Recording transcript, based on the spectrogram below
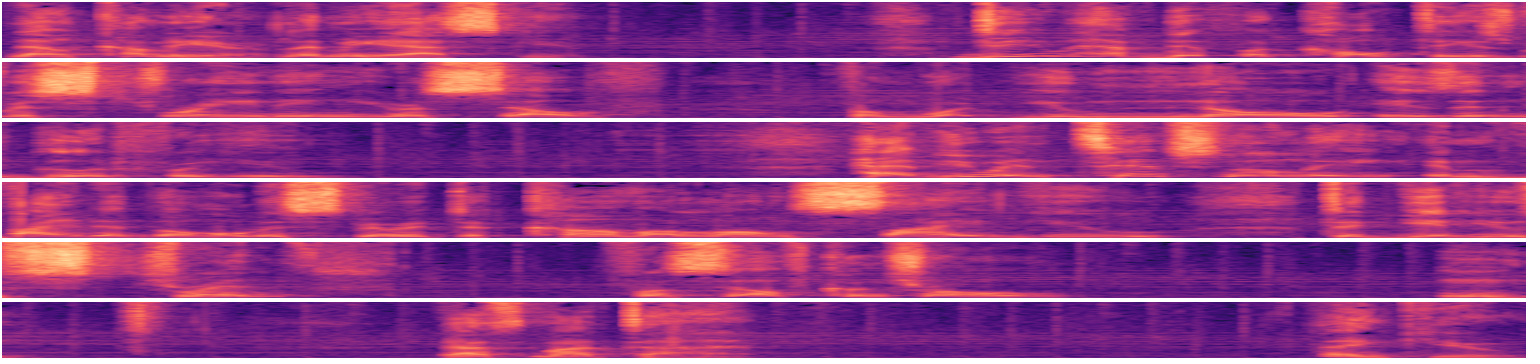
Now, come here, let me ask you do you have difficulties restraining yourself from what you know isn't good for you? Have you intentionally invited the Holy Spirit to come alongside you to give you strength for self control? Mm, that's my time. Thank you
